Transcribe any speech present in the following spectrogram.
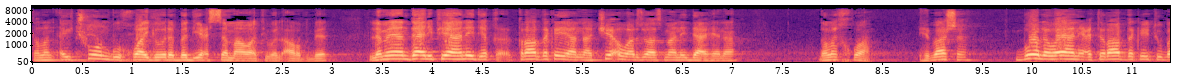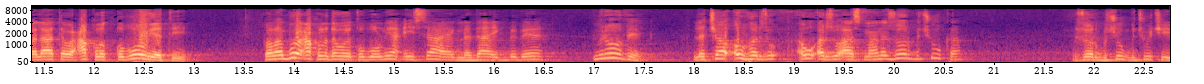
دەڵەن ئەی چۆن بوو خی گەورە بەدیع سەماواتی وەعرض بێت لەمەیان دانی پیانەی قرار دەکەی یاننا چێ ئەو ئەرزو ئاسمانی داهێنا دەڵێ خوا هێ باشە بۆ لەوەیان اعتراف دەکەیت و بەلاتەوە عقلت قبوڵیەتی بەڵام بۆ عقلەوەی قبولنیە ئیسایەک لە دایک ببێ مرۆڤێک لە چاو ئەو هەرزوو ئەو ئەرزوو ئاسمانە زۆر بچووکە زۆر بچوو بچووکی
